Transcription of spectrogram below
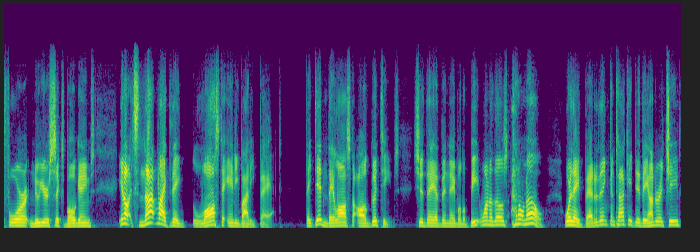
four New Year's Six bowl games. You know, it's not like they lost to anybody bad. They didn't. They lost to all good teams. Should they have been able to beat one of those? I don't know. Were they better than Kentucky? Did they underachieve?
